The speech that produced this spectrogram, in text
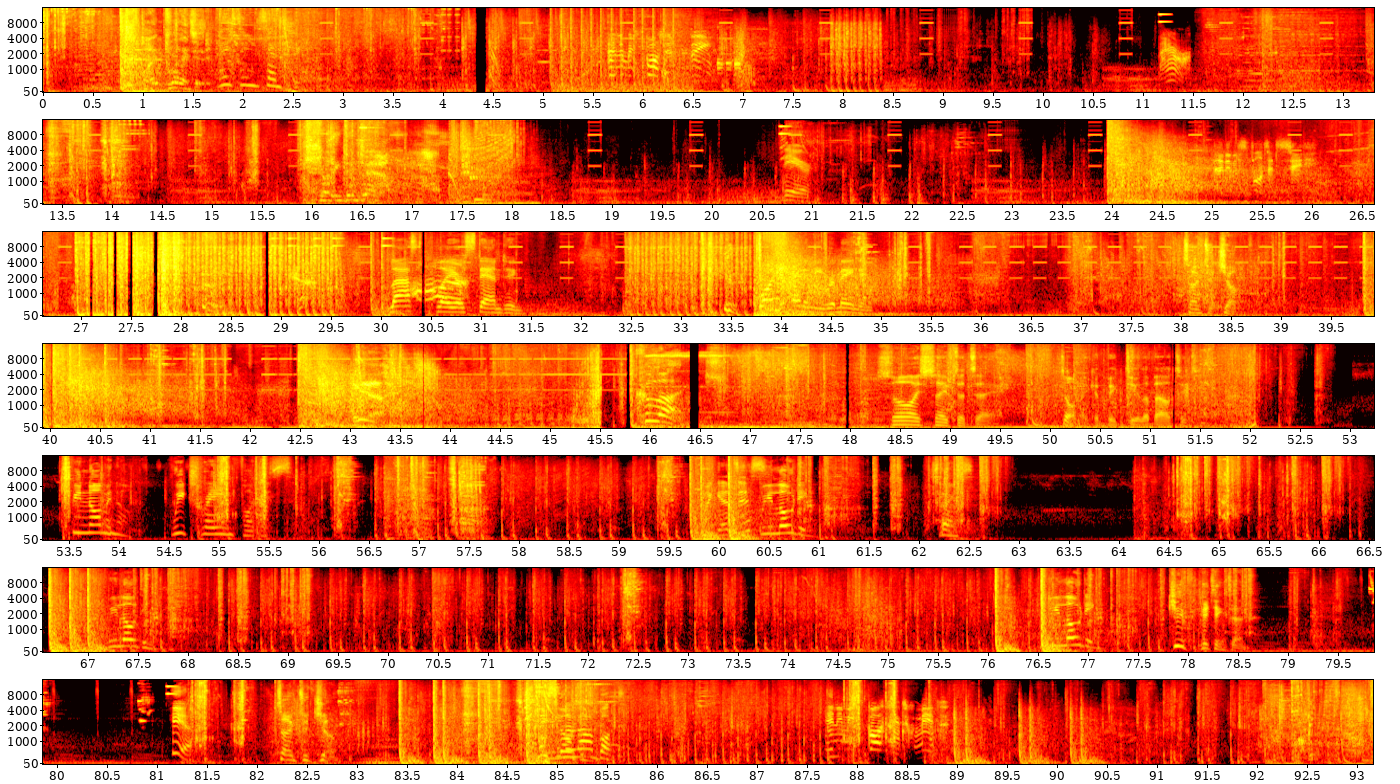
Spike planted. Placing sentry. Enemy spotted C. There. Shutting them down. There. Last player standing. One enemy remaining. Time to jump. Clutch. So I saved the day. Don't make a big deal about it. Phenomenal. We trained for this. Get this? Reloading. Thanks. Reloading. Reloading. Keep hitting them. Here. Time to jump. Placing alarm bot. Enemy spotted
